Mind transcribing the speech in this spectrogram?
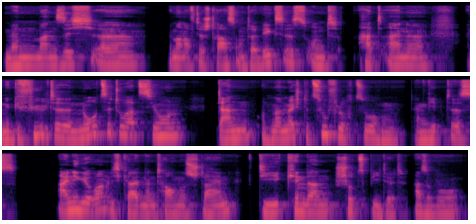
wenn man sich, äh, wenn man auf der Straße unterwegs ist und hat eine, eine gefühlte Notsituation, dann und man möchte Zuflucht suchen, dann gibt es einige Räumlichkeiten in Taunusstein, die Kindern Schutz bietet. Also wo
